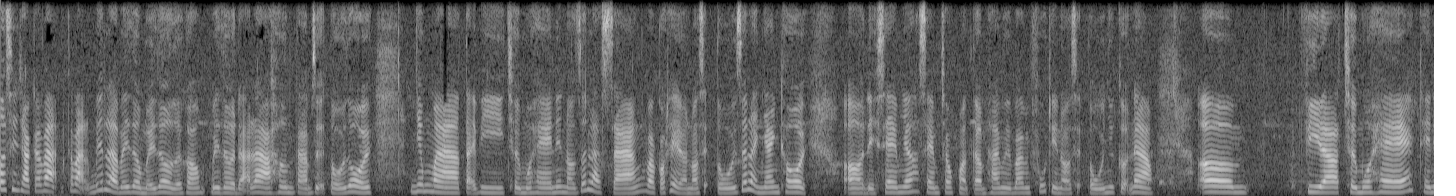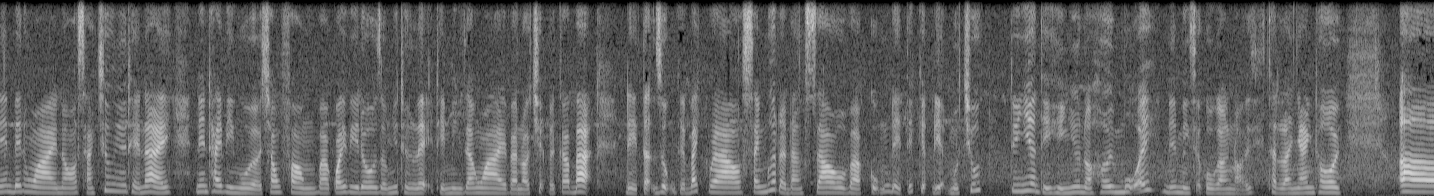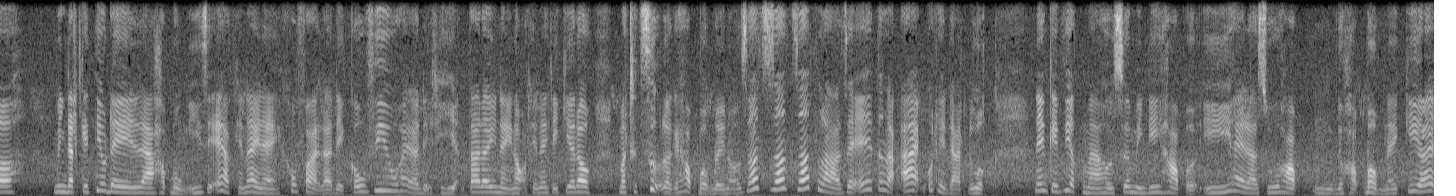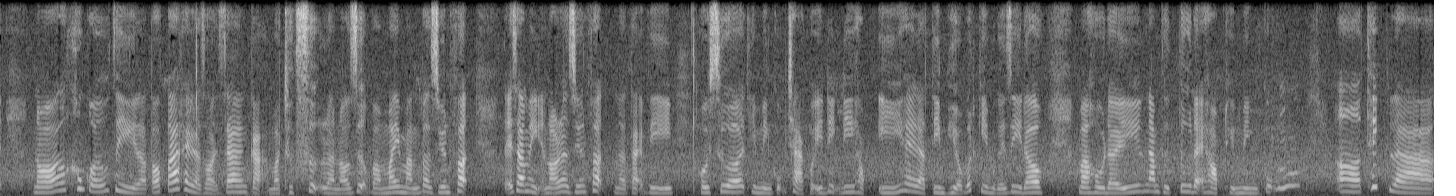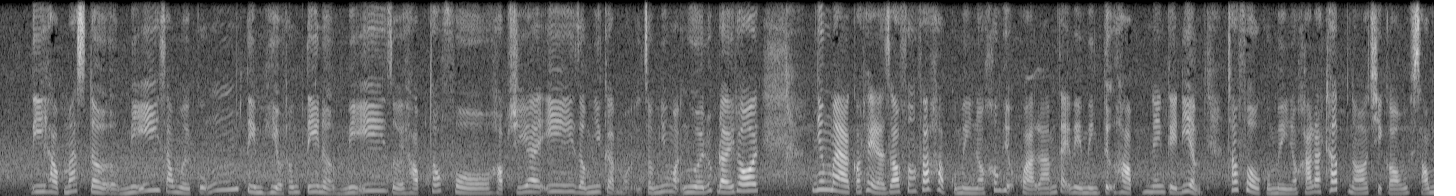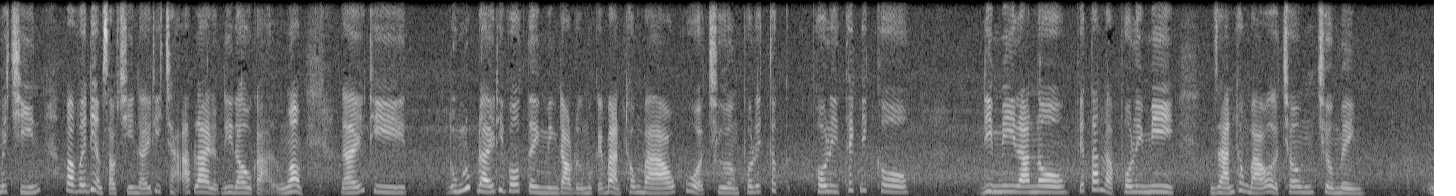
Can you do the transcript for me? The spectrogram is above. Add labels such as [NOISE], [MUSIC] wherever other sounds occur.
Hello, xin chào các bạn. Các bạn biết là bây giờ mấy giờ rồi không? Bây giờ đã là hơn 8 rưỡi tối rồi. Nhưng mà tại vì trời mùa hè nên nó rất là sáng và có thể là nó sẽ tối rất là nhanh thôi. Ờ, để xem nhá, xem trong khoảng tầm 20-30 phút thì nó sẽ tối như cỡ nào. Ờ, vì là trời mùa hè thế nên bên ngoài nó sáng trưng như thế này nên thay vì ngồi ở trong phòng và quay video giống như thường lệ thì mình ra ngoài và nói chuyện với các bạn để tận dụng cái background xanh mướt ở đằng sau và cũng để tiết kiệm điện một chút tuy nhiên thì hình như nó hơi muỗi nên mình sẽ cố gắng nói thật là nhanh thôi uh, mình đặt cái tiêu đề là học bổng ý dễ ạc thế này này không phải là để câu view hay là để thể hiện ta đây này nọ thế này thế kia đâu. Mà thực sự là cái học bổng đấy nó rất rất rất là dễ tức là ai cũng có thể đạt được. Nên cái việc mà hồi xưa mình đi học ở ý hay là du học ừ, được học bổng này kia ấy nó không có gì là to tát hay là giỏi giang cả mà thực sự là nó dựa vào may mắn và duyên phận. Tại sao mình nói là duyên phận? Là tại vì hồi xưa ấy, thì mình cũng chả có ý định đi học ý hay là tìm hiểu bất kỳ một cái gì đâu. Mà hồi đấy năm thứ tư đại học thì mình cũng uh, thích là đi học master ở Mỹ xong rồi cũng tìm hiểu thông tin ở Mỹ rồi học TOEFL, học GRE giống như cả mọi giống như mọi người lúc đấy thôi. Nhưng mà có thể là do phương pháp học của mình nó không hiệu quả lắm tại vì mình tự học nên cái điểm TOEFL của mình nó khá là thấp, nó chỉ có 69 và với điểm 69 đấy thì chả apply được đi đâu cả đúng không? Đấy thì đúng lúc đấy thì vô tình mình đọc được một cái bản thông báo của trường Polytechnico di Milano, viết tắt là Polymi, dán thông báo ở trong trường mình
